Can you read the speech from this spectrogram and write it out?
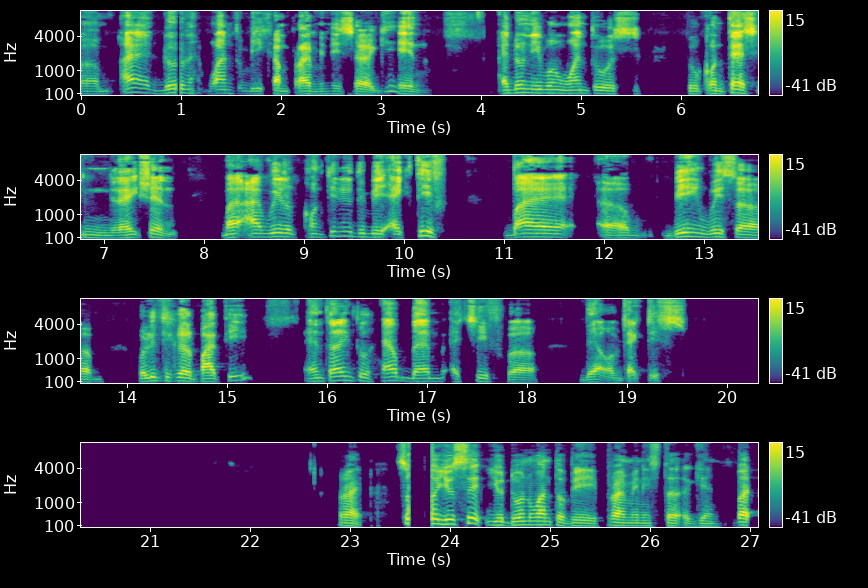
Um, I don't want to become prime minister again. I don't even want to s- to contest in election, but I will continue to be active by uh, being with a political party and trying to help them achieve uh, their objectives. Right. So, so you said you don't want to be prime minister again, but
